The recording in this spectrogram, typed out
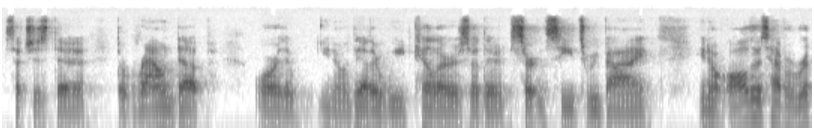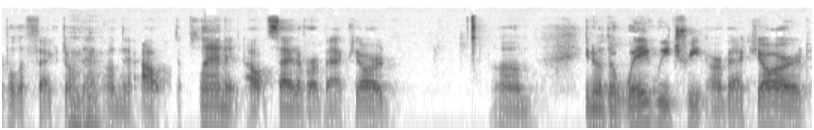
such as the the Roundup or the you know the other weed killers or the certain seeds we buy, you know, all those have a ripple effect on mm-hmm. the on the out the planet outside of our backyard. Um, you know, the way we treat our backyard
